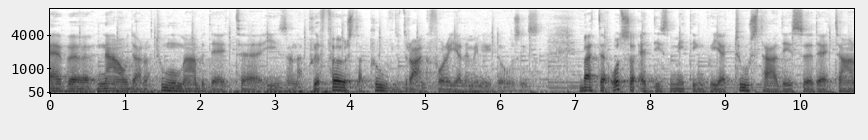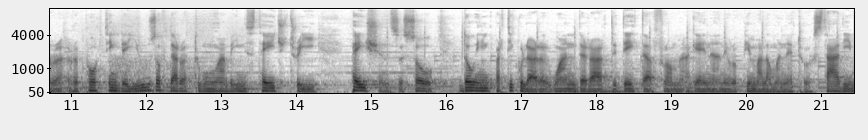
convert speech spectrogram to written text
Have uh, now daratumumab that uh, is an, first approved drug for AL amyloidosis. But uh, also at this meeting we had two studies uh, that are uh, reporting the use of daratumumab in stage 3 patients. So, though in particular one there are the data from again an European Myeloma Network study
